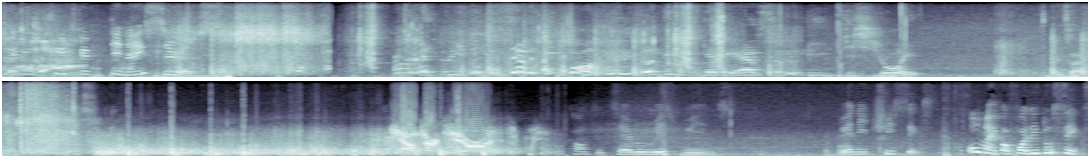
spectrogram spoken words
Twenty-three fifty-nine serious. Alright, 22 to 74! That thing is getting absolutely destroyed. That's why I'm like, Yes. Counter-terrorists Counter terrorist wins. 23 6. Oh my god, 42 6.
